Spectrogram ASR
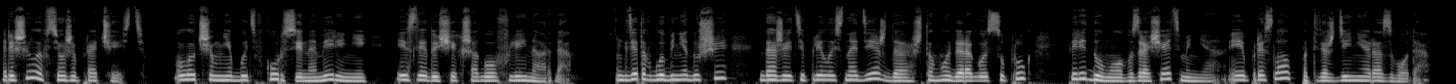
решила все же прочесть. Лучше мне быть в курсе намерений и следующих шагов Лейнарда. Где-то в глубине души даже теплилась надежда, что мой дорогой супруг передумал возвращать меня и прислал подтверждение развода.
